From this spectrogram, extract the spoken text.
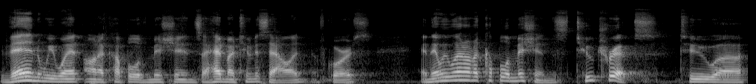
Then we went on a couple of missions. I had my tuna salad, of course, and then we went on a couple of missions, two trips to uh,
